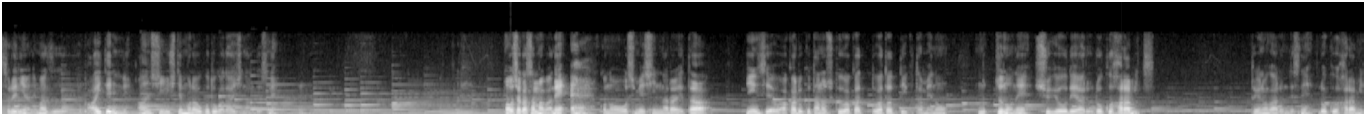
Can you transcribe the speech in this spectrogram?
それにはねまずやっぱ相手にね安心してもらうことが大事なんですね、うん、お釈迦様がねこのお示しになられた人生を明るく楽しく渡っていくための6つのね修行である六原道。というのがあるんですね。六原道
